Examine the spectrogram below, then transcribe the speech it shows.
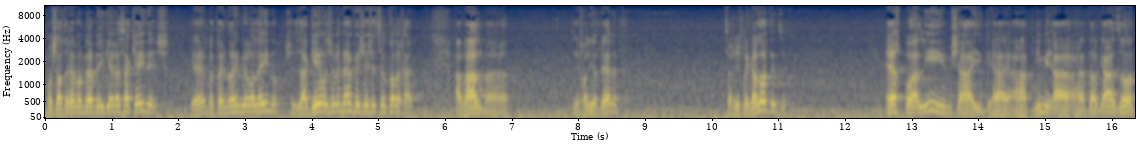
כמו שאלת הרב אומר בגרס הקדש, מתי נועים גרולנו, שזה הגרל שבנפש יש אצל כל אחד. אבל מה? זה יכול להיות בהלם. צריך לגלות את זה. איך פועלים שהפנימי, הדרגה הזאת,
